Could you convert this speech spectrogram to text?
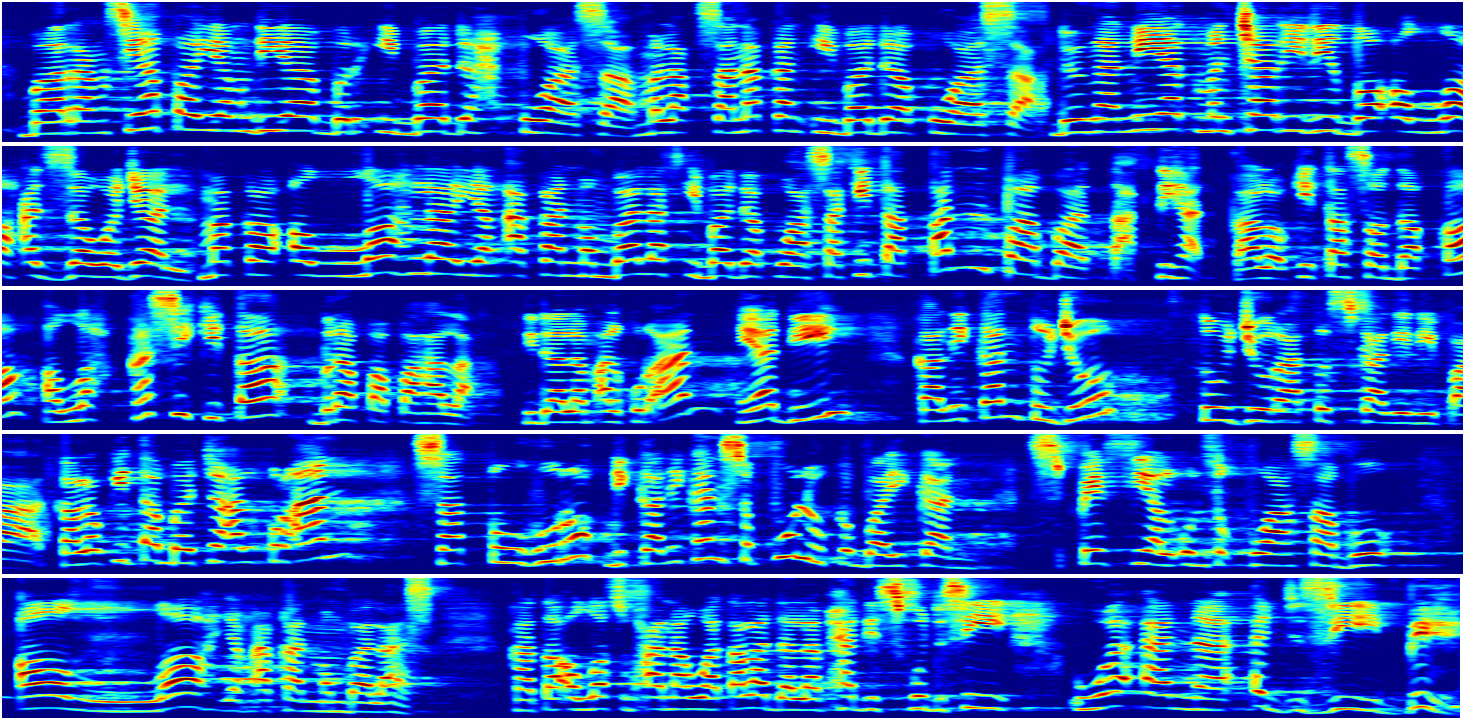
Barang siapa yang dia beribadah puasa, melaksanakan ibadah puasa dengan niat mencari ridha Allah Azza wa Jal, maka Allah lah yang akan membalas ibadah puasa kita tanpa batas. Lihat, kalau kita sedekah, Allah kasih kita berapa pahala? Di dalam Al-Qur'an ya dikalikan 7 700 kali lipat. Kalau kita baca Al-Qur'an, satu huruf dikalikan 10 kebaikan. Spesial untuk puasa, Bu Allah yang akan membalas. Kata Allah Subhanahu wa taala dalam hadis qudsi, "Wa ana ajzi bih."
